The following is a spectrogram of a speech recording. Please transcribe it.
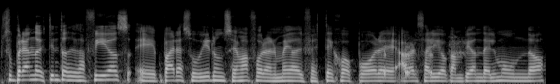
superando distintos desafíos eh, para subir un semáforo en medio del festejo por eh, haber salido campeón del mundo.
